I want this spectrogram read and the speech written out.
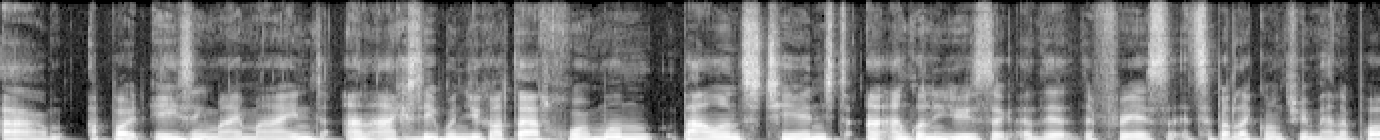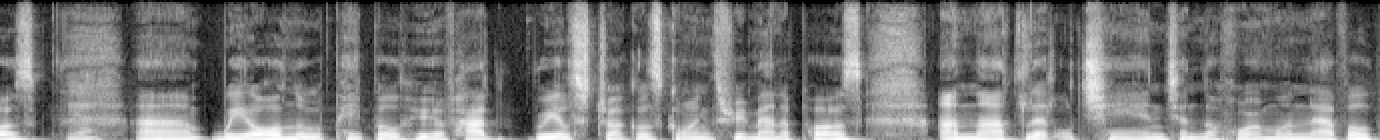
um about easing my mind, and actually, when you got that hormone balance changed, I'm going to use the, the the phrase. It's a bit like going through menopause. Yeah. Um, we all know people who have had real struggles going through menopause, and that little change in the hormone level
